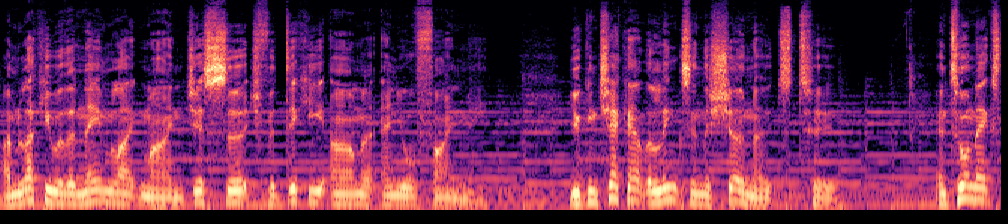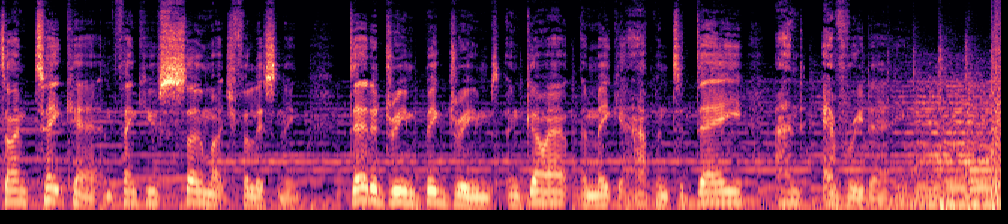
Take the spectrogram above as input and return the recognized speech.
I'm lucky with a name like mine. Just search for Dicky Armour and you'll find me. You can check out the links in the show notes too. Until next time, take care and thank you so much for listening. Dare to dream big dreams and go out and make it happen today and every day.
